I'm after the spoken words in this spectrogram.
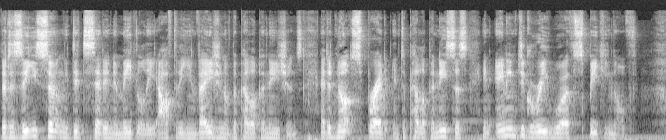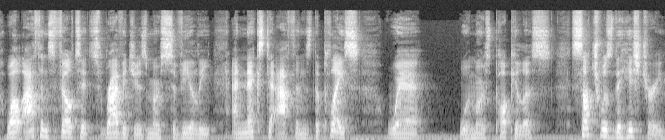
The disease certainly did set in immediately after the invasion of the Peloponnesians, and did not spread into Peloponnesus in any degree worth speaking of. While Athens felt its ravages most severely, and next to Athens the place where were most populous, such was the history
